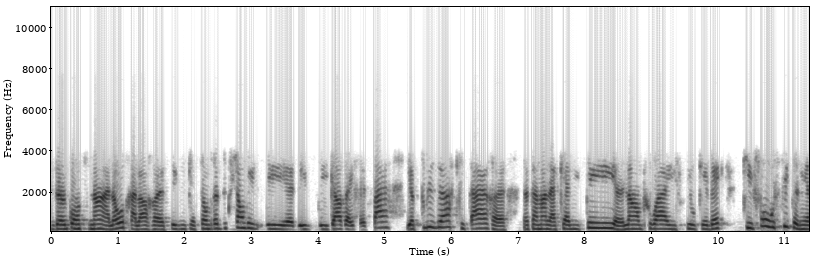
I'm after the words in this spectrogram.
d'un continent à l'autre. Alors, euh, c'est une question de réduction des, des, des, gaz à effet de serre. Il y a plusieurs critères, notamment la qualité, l'emploi ici au Québec, qu'il faut aussi tenir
